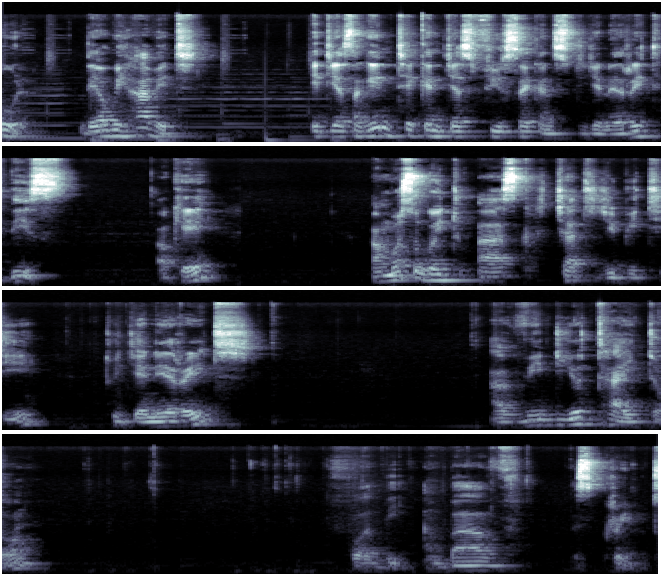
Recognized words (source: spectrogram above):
cool. There we have it. It has again taken just few seconds to generate this. Okay. I'm also going to ask ChatGPT to generate a video title for the above script.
